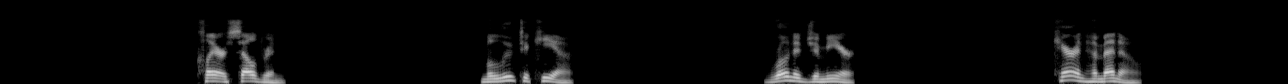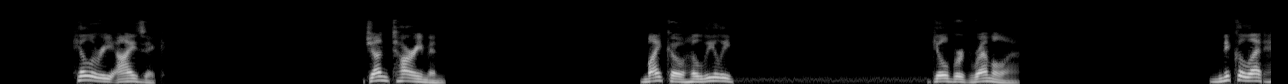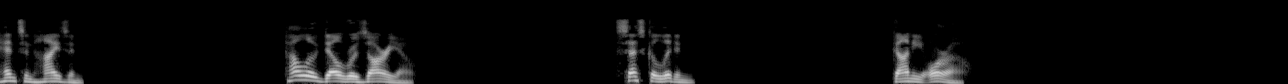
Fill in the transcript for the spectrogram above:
Claire Celdran. Malu Takia. Rona Jamir Karen Jimeno Hilary Isaac Jun Tariman Mico Halili Gilbert Remulla Nicolette Henson Heisen Paulo del Rosario Cesca Litton Gani Oro.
